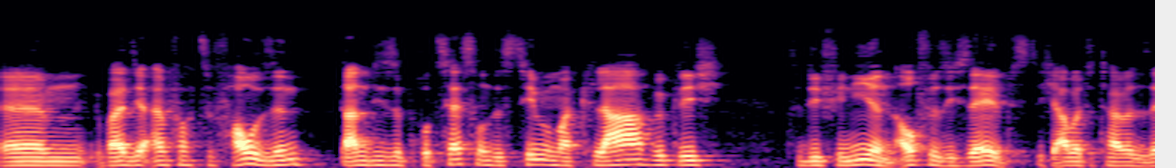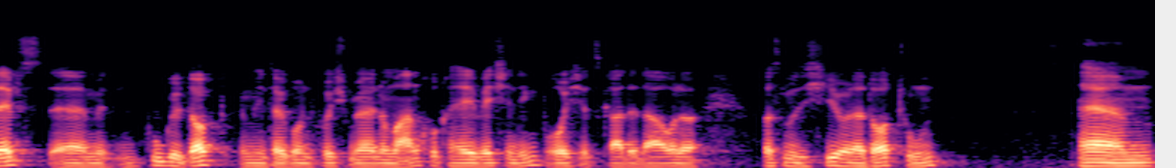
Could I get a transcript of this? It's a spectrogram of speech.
ähm, weil sie einfach zu faul sind, dann diese Prozesse und Systeme mal klar wirklich zu definieren, auch für sich selbst. Ich arbeite teilweise selbst äh, mit einem Google Doc im Hintergrund, wo ich mir nochmal angucke, hey, welchen Link brauche ich jetzt gerade da oder was muss ich hier oder dort tun. Ähm,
